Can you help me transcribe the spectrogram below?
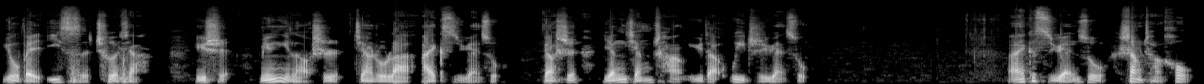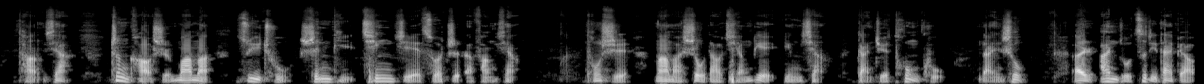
又被依次撤下。于是，明玉老师加入了 X 元素，表示影响场域的未知元素。X 元素上场后躺下，正好是妈妈最初身体倾斜所指的方向。同时，妈妈受到强烈影响，感觉痛苦难受，而案主自己代表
